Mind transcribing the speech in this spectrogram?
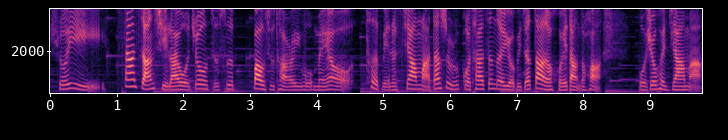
所以它涨起来我就只是抱住它而已，我没有特别的加码。但是如果它真的有比较大的回档的话，我就会加码。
